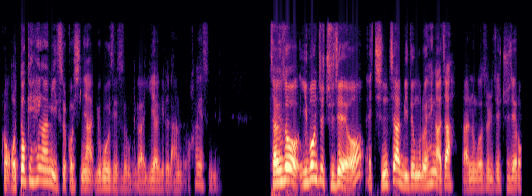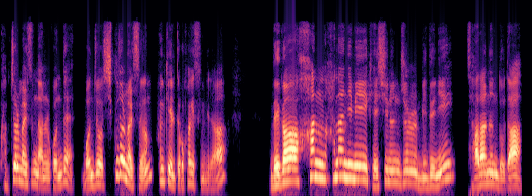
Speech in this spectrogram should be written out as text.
그럼 어떻게 행함이 있을 것이냐 이것에 대해서 우리가 이야기를 나누도록 하겠습니다. 자 그래서 이번 주 주제요 진짜 믿음으로 행하자라는 것을 이제 주제로 각절 말씀 나눌 건데 먼저 19절 말씀 함께 읽도록 하겠습니다. 내가 한 하나님이 계시는 줄 믿으니 잘하는도다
